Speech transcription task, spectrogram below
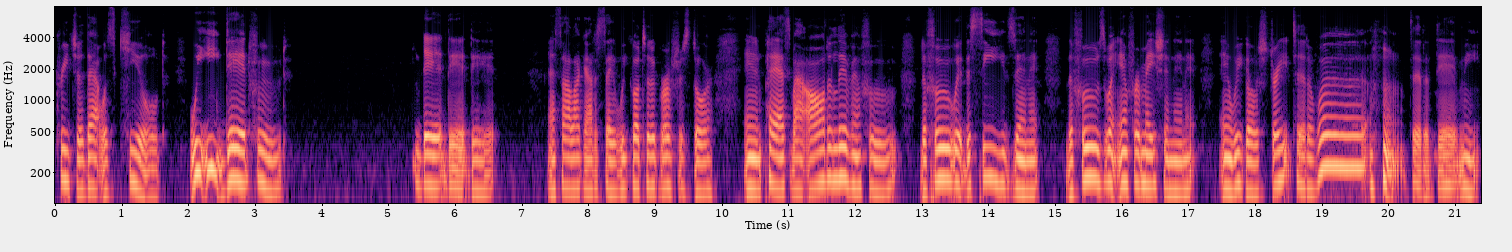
creature that was killed. We eat dead food. Dead, dead, dead. That's all I got to say. We go to the grocery store and pass by all the living food, the food with the seeds in it, the foods with information in it, and we go straight to the what? to the dead meat.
